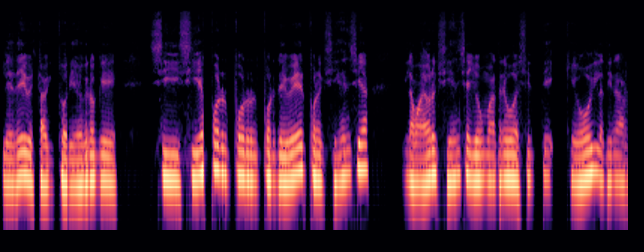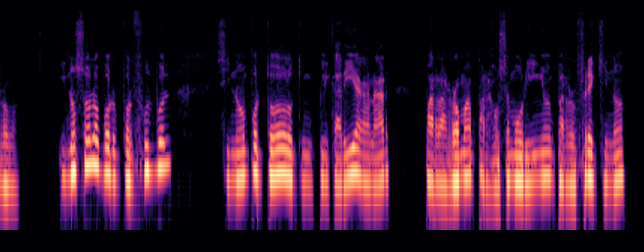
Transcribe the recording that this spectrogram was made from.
le debe esta victoria. Yo creo que si, si es por, por, por deber, por exigencia, la mayor exigencia yo me atrevo a decirte que hoy la tiene la Roma. Y no solo por, por fútbol, sino por todo lo que implicaría ganar para la Roma, para José Mourinho y para los Frecchi, ¿no?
